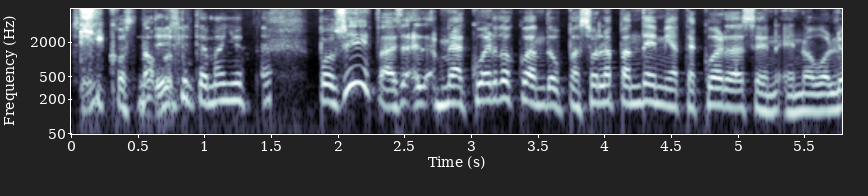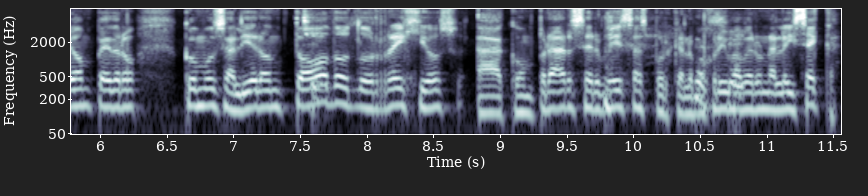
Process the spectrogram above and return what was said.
Chicos, no. ¿De ese tamaño está? Pues sí, me acuerdo cuando pasó la pandemia, ¿te acuerdas? En, en Nuevo León, Pedro, cómo salieron todos los regios a comprar cervezas porque a lo mejor Sí. iba a haber una ley seca.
